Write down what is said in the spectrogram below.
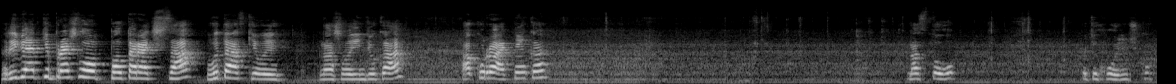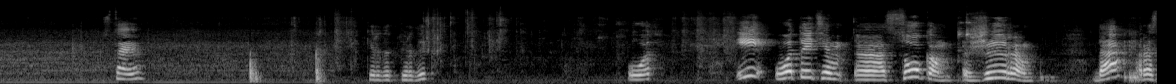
Ребятки, прошло полтора часа. Вытаскивай нашего индюка. Аккуратненько. На стол. Потихонечку. Ставим. Кирдык-пердык. Вот. И вот этим э, соком, жиром, да, рас-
